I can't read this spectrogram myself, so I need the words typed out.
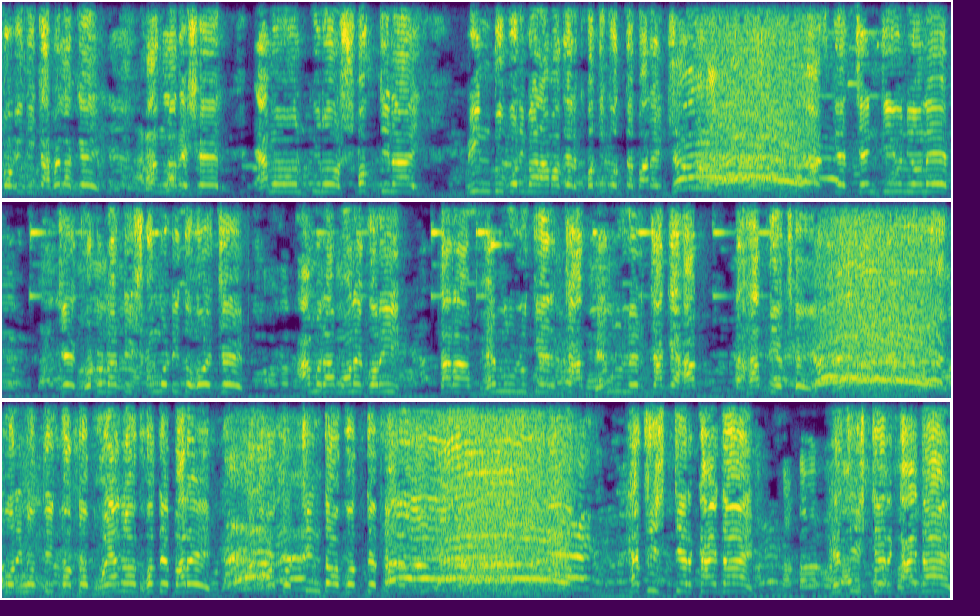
শহীদি কাফেলাকে বাংলাদেশের এমন কোনো শক্তি নাই, বিন্দু পরিমাণ আমাদের ক্ষতি করতে পারেন আজকে চেংটি ইউনিয়নে যে ঘটনাটি সংগঠিত হয়েছে, আমরা মনে করি তারা ভেমরুলুকের চাক ভেমরুলের চাকে হাত হাত দিয়েছে। পরিণতি কত ভয়ানক হতে পারে, তারা হয়তো চিন্তাও করতে পারে ফ্যাসিস্টের কায়দায় ফ্যাসিস্টের কায়দায়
